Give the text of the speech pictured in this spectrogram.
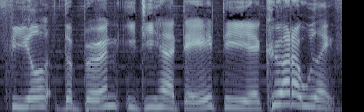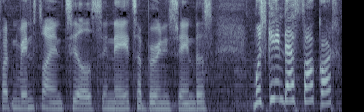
feel the burn i de her dage. Det øh, kører der ud af for den venstreorienterede senator Bernie Sanders. Måske endda for godt.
